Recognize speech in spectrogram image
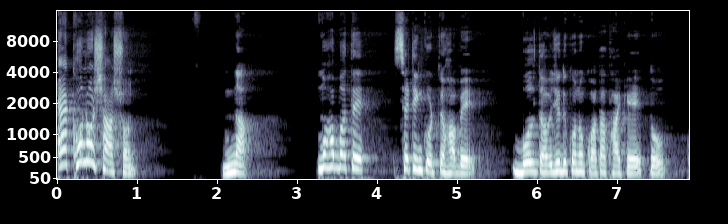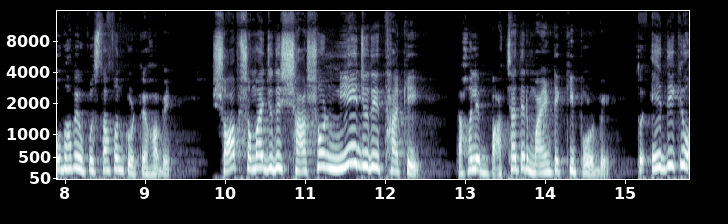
এখনও শাসন। না। মোহাব্বতে সেটিং করতে হবে, বলতে হবে যদি কোনো কথা থাকে তো ওভাবে উপস্থাপন করতে হবে। সব সময় যদি শাসন নিয়ে যদি থাকি, তাহলে বাচ্চাদের মাইন্ডে কি পড়বে? তো এদিকেও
